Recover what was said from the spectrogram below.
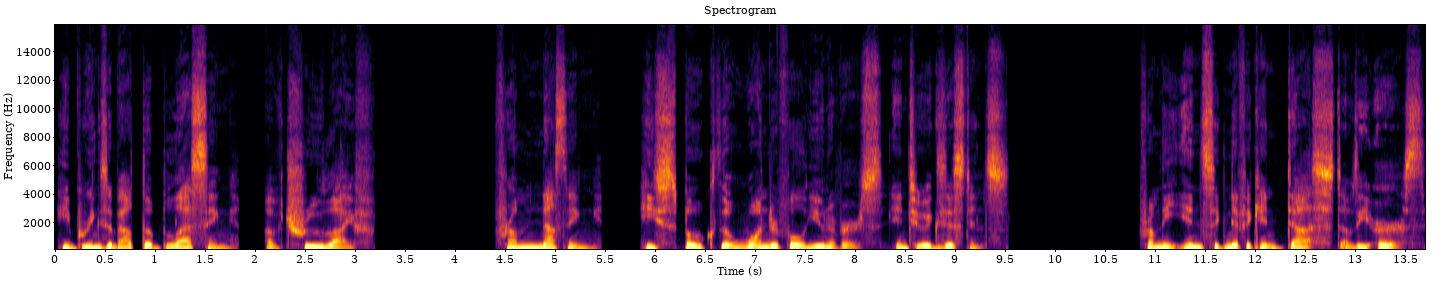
he brings about the blessing of true life. From nothing, he spoke the wonderful universe into existence. From the insignificant dust of the earth,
